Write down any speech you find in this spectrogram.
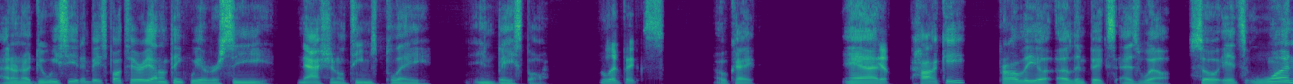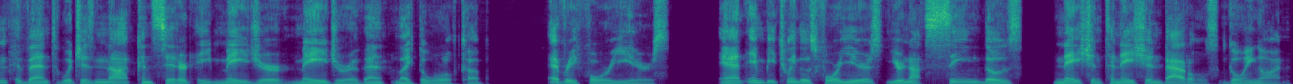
I don't know. Do we see it in baseball, Terry? I don't think we ever see national teams play in baseball. Olympics. Okay. And yep. hockey, probably uh, Olympics as well. So it's one event which is not considered a major, major event like the World Cup every four years. And in between those four years, you're not seeing those nation to nation battles going on.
